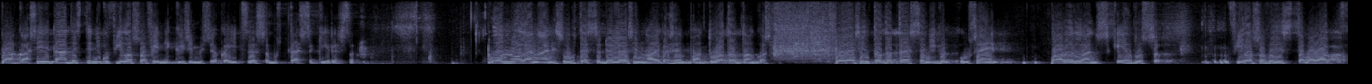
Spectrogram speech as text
takaisin. Tämä on tietysti niinku filosofinen kysymys, joka itse asiassa tässä kirjassa on olennainen suhteessa Deleuzein aikaisempaan tuotantoon, koska Deleuzein tuota tässä niin usein paljon kehutussa filosofisessa tavalla,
